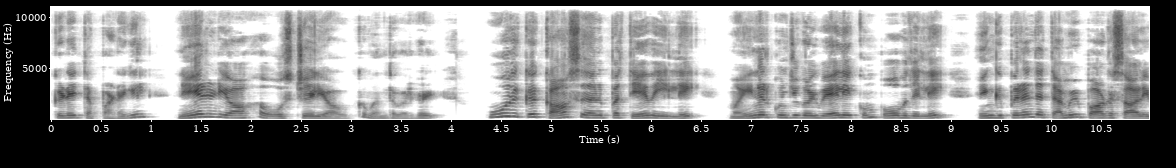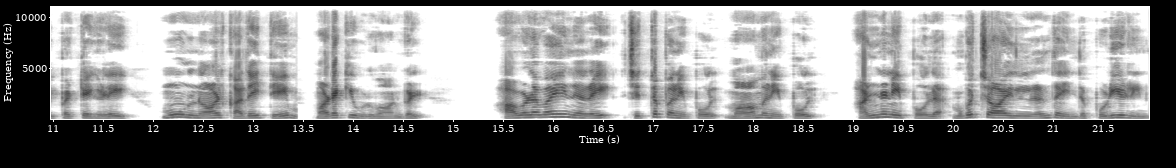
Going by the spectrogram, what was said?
கிடைத்த படகில் நேரடியாக ஆஸ்திரேலியாவுக்கு வந்தவர்கள். ஊருக்கு காசு அனுப்ப தேவையில்லை. மைனர் குஞ்சுகள் வேலைக்கும் போவதில்லை. இங்கு பிறந்த தமிழ் பாடசாலை பெட்டைகளை மூணு நாள் கதைத்தே மடக்கி விடுவான்கள். அவ்வளவை நிறை சித்தப்பனை போல் மாமனை போல் அண்ணனைப் போல முகச்சாயலிருந்த இந்த பொடியலின்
